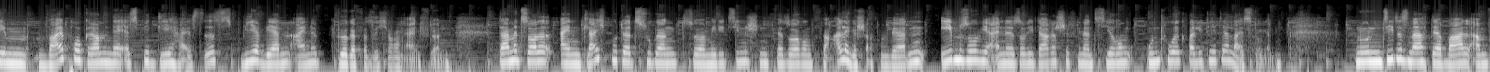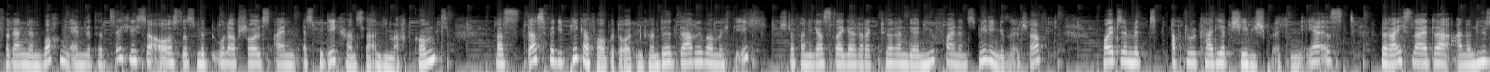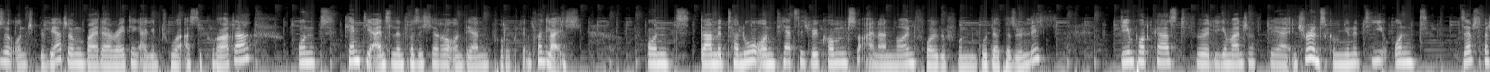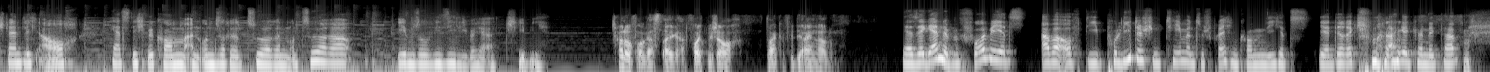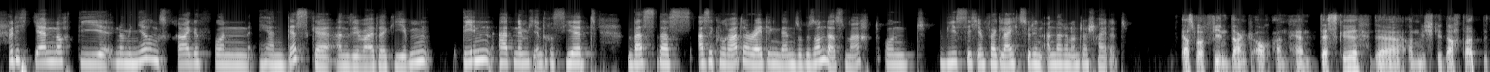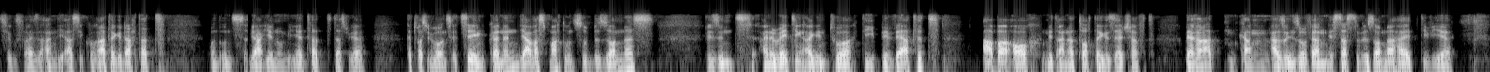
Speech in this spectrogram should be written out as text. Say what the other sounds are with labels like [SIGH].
Im Wahlprogramm der SPD heißt es, wir werden eine Bürgerversicherung einführen. Damit soll ein gleich guter Zugang zur medizinischen Versorgung für alle geschaffen werden, ebenso wie eine solidarische Finanzierung und hohe Qualität der Leistungen. Nun sieht es nach der Wahl am vergangenen Wochenende tatsächlich so aus, dass mit Olaf Scholz ein SPD-Kanzler an die Macht kommt. Was das für die PKV bedeuten könnte, darüber möchte ich, Stefanie Gasteiger, Redakteurin der New Finance Mediengesellschaft, heute mit Abdul Kadir Chebi sprechen. Er ist Bereichsleiter Analyse und Bewertung bei der Ratingagentur Assicurata und kennt die einzelnen Versicherer und deren Produkte im Vergleich. Und damit hallo und herzlich willkommen zu einer neuen Folge von Guter Persönlich, dem Podcast für die Gemeinschaft der Insurance Community und selbstverständlich auch herzlich willkommen an unsere Zuhörerinnen und Zuhörer, ebenso wie Sie, lieber Herr Chibi. Hallo, Frau Gasteiger, freut mich auch. Danke für die Einladung. Ja, sehr gerne. Bevor wir jetzt aber auf die politischen Themen zu sprechen kommen, die ich jetzt ja direkt [LAUGHS] schon mal angekündigt habe, hm. würde ich gerne noch die Nominierungsfrage von Herrn Deske an Sie weitergeben. Den hat nämlich interessiert, was das Assicurata-Rating denn so besonders macht und wie es sich im Vergleich zu den anderen unterscheidet. Erstmal vielen Dank auch an Herrn Deske, der an mich gedacht hat, beziehungsweise an die Assicurata gedacht hat und uns ja hier nominiert hat, dass wir etwas über uns erzählen können. Ja, was macht uns so besonders? Wir sind eine Ratingagentur, die bewertet, aber auch mit einer Tochtergesellschaft beraten kann. Also insofern ist das eine Besonderheit, die wir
